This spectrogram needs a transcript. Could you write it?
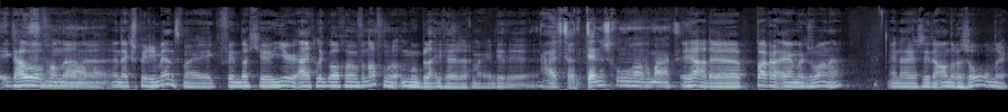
ik hou wel van Normaal, een, eh, een experiment, maar ik vind dat je hier eigenlijk wel gewoon vanaf mo- moet blijven, zeg maar. Dit, eh, Hij heeft er een tennisschoen van gemaakt. ja, de Para Air Max One, hè. En daar zit een andere zool onder.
